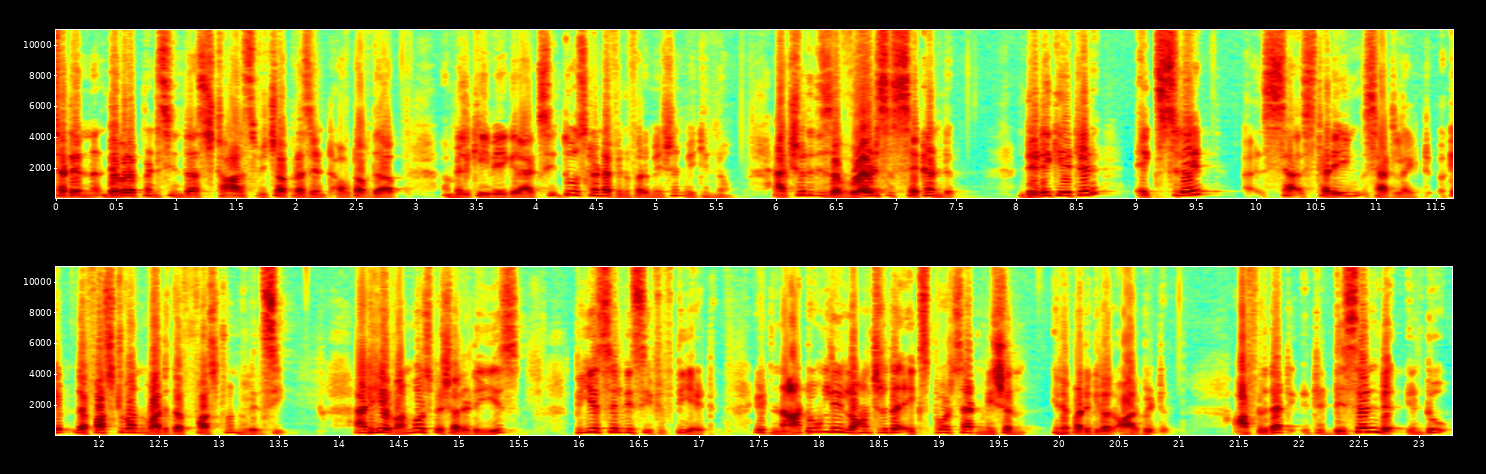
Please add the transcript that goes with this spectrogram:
certain developments in the stars which are present out of the Milky Way galaxy those kind of information we can know. Actually this is the world's second dedicated X-ray uh, sa studying satellite. Okay, the first one, what is the first one? We will see. And here one more specialty is PSLV C58. It not only launched the XPoSat mission in a particular orbit. After that, it descended into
